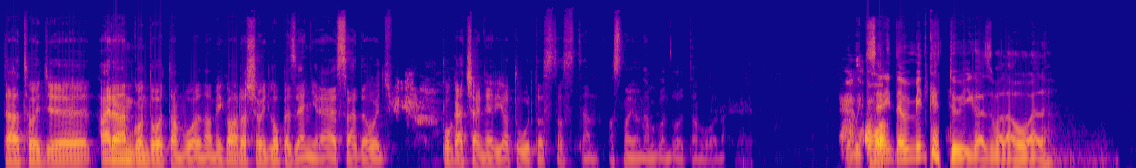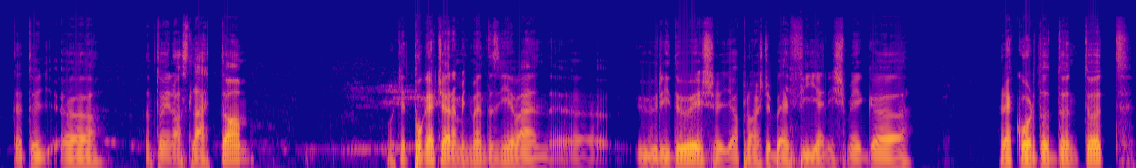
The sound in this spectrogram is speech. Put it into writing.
Tehát, hogy uh, arra nem gondoltam volna, még arra se, hogy López ennyire elszáll, de hogy Pogácsár nyeri a túrt, azt, azt, nem, azt nagyon nem gondoltam volna. Amúgy ha va- szerintem mindkettő igaz valahol. Tehát, hogy uh, nem tudom, én azt láttam, hogy hát Pogácsár, amit ment, az nyilván uh, űridő, és hogy a Planche de Belfien is még uh, rekordot döntött,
